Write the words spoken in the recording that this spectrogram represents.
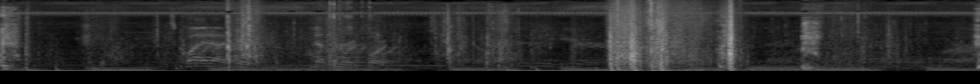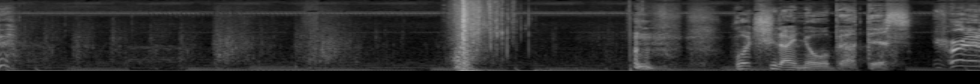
It's quiet out here. Nothing to report. What should I know about this? You've heard it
